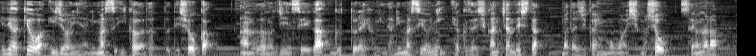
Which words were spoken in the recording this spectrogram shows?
では今日は以上になります。いかがだったでしょうか？あなたの人生がグッドライフになりますように、薬剤師かんちゃんでした。また次回もお会いしましょう。さようなら。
